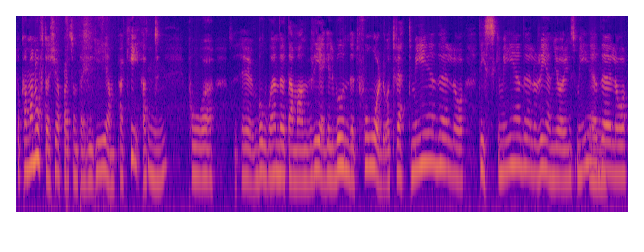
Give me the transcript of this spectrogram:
Då kan man ofta köpa ett sånt där hygienpaket Mm. på eh, boendet där man regelbundet får då tvättmedel och diskmedel och rengöringsmedel Mm. och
